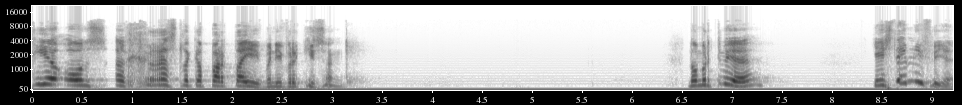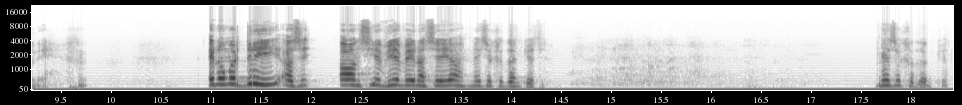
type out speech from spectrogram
gee ons 'n Christelike party met die verkiesing. Nommer 2, jy stem nie vir jou nie. En nommer 3, as ANC weer wen dan sê ja, net so ek gedink het. Net so ek gedink het.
